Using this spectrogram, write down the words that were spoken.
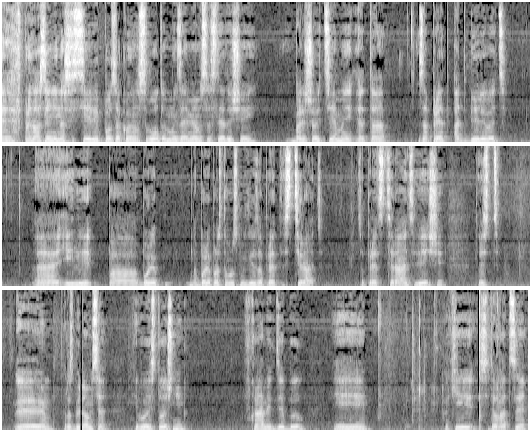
Э, в продолжении нашей серии по законам субботы мы займемся следующей большой темой. Это запрет отбеливать э, или по более, на более простом русском языке запрет стирать. Запрет стирать вещи. То есть э, разберемся его источник в храме, где был, и какие ситуации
